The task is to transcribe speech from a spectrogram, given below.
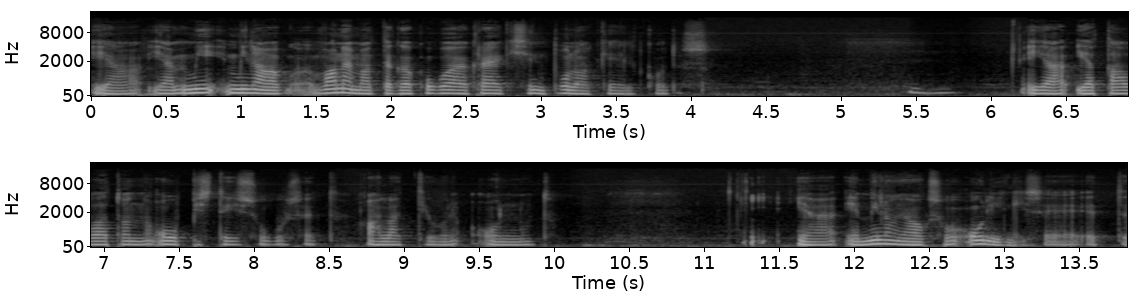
ja, ja mi, mina vanematega kogu aeg rääkisin poola keelt kodus mm. -hmm. ja, ja tavad on hoopis teistsugused alati olnud. ja, ja minu jaoks oligi see, et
